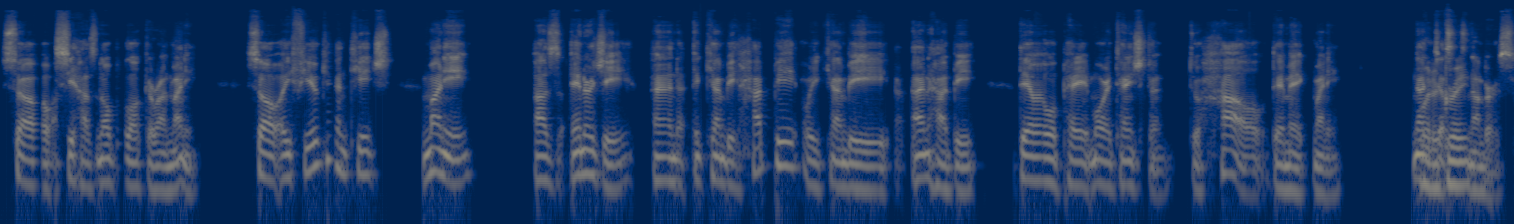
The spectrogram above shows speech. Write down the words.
So she has no block around money. So if you can teach money as energy and it can be happy or it can be unhappy, they will pay more attention to how they make money, not what just great, numbers.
